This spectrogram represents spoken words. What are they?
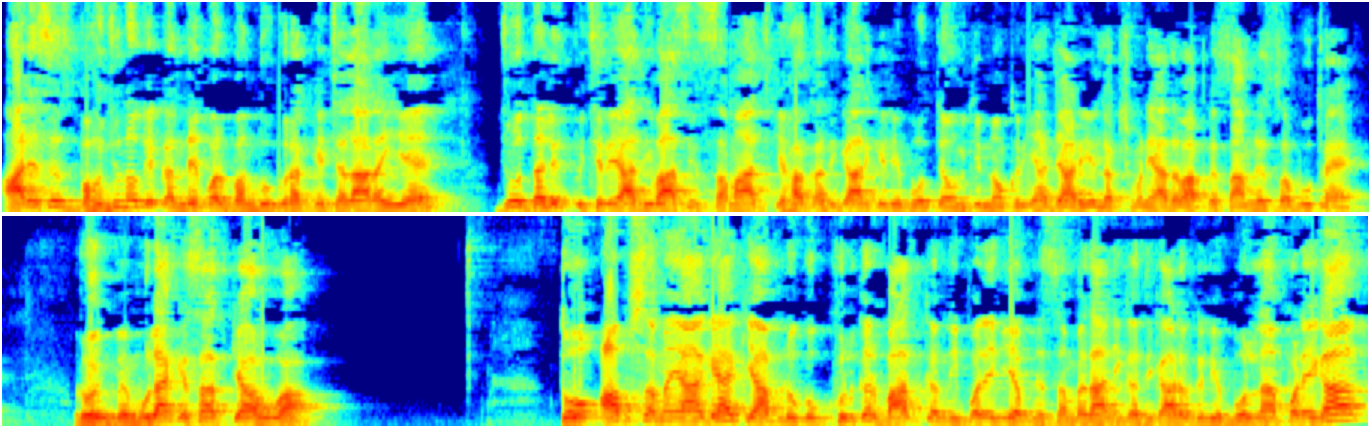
आरएसएस बहुजनों के कंधे पर बंदूक रख के चला रही है। जो दलित पिछड़े आदिवासी समाज के हक अधिकार के लिए बोलते हैं, उनकी नौकरियाँ जा रही है। लक्ष्मण यादव आपके सामने सबूत हैं। रोहित बेमूला के साथ क्या हुआ? तो अब समय आ गया कि आप लोग को खुलकर बात करनी पड़ेगी, अपने संवैधानिक अधिकारों के लिए बोलना पड़ेगा,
